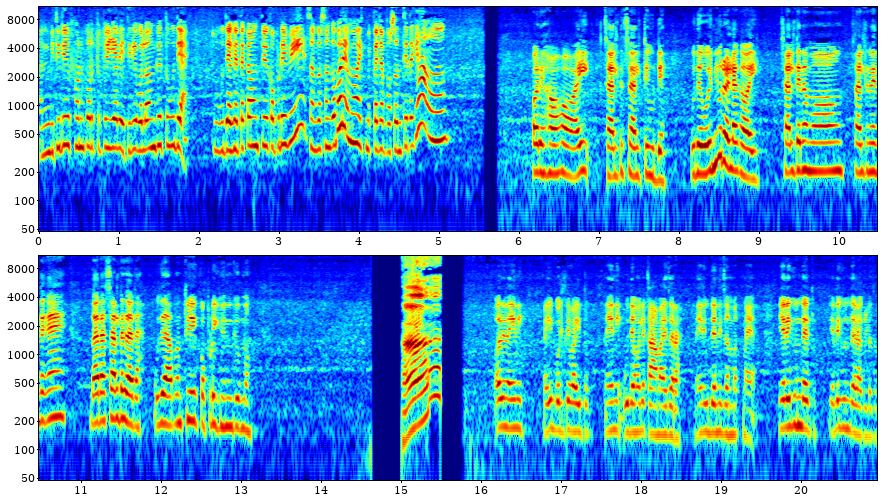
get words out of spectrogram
आणि मी तिला फोन करतो तू ये रे तिला बोलावून घेतो उद्या. तू उद्या घेते का मग ते कपडे बी? संग संग बरे मग एकमेकाच्या पसंती घ्या. अरे हो हो आई चालते चालते उद्या. उद्या वहिनीवर राहिल्या का आई चालते ना मग चालते नाही तर काय? दादा चालते दादा. उद्या आपण तुझे कपडे घेऊन घेऊ मग. अरे नाही नाही. काही बोलते बाई तू. नाही नाही. उद्या मला काम आहे जरा. नाही उद्या नाही जमत नाही याला घेऊन द्या तू. याला घेऊन द्या लागलं तू.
